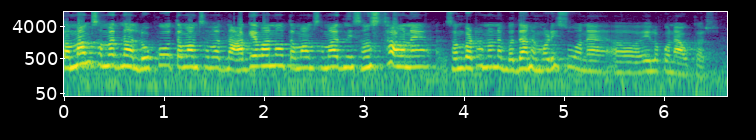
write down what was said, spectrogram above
તમામ સમાજના લોકો, તમામ સમાજના આગેવાનો, તમામ સમાજની સંસ્થાઓને, સંગઠનોને બધાને મળીશું અને એ લોકોને આવકારશું.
